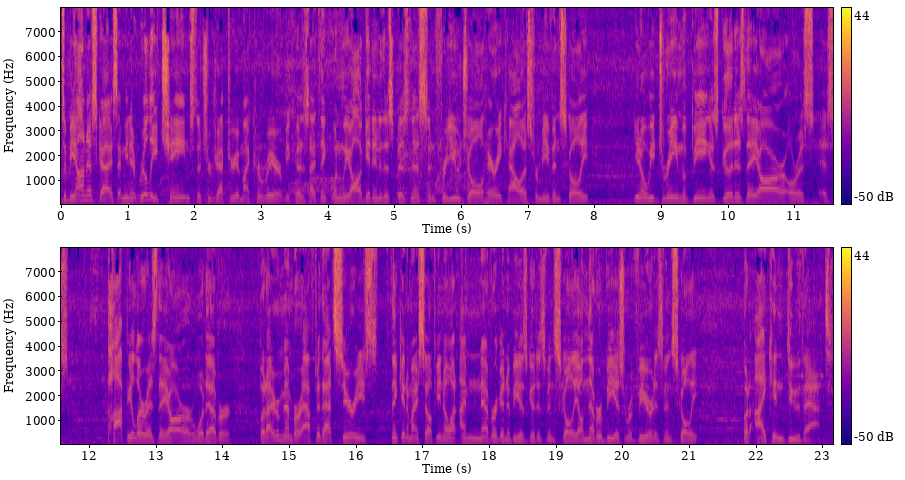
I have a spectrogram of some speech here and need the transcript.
to be honest, guys, I mean, it really changed the trajectory of my career because I think when we all get into this business, and for you, Joel, Harry Kalas, for me, Vin Scully, you know, we dream of being as good as they are or as, as popular as they are or whatever. But I remember after that series thinking to myself, you know what, I'm never going to be as good as Vin Scully. I'll never be as revered as Vin Scully. But I can do that.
